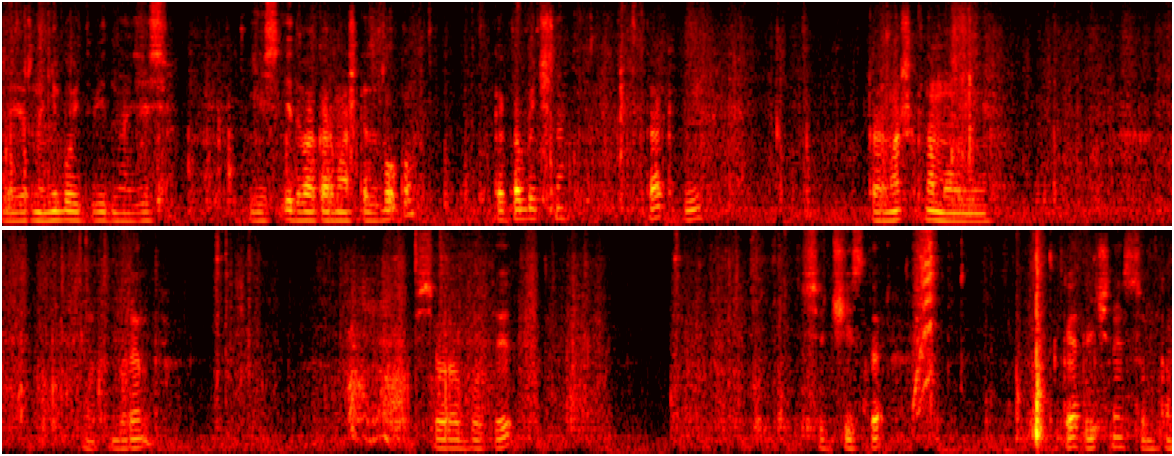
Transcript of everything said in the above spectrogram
Наверное, не будет видно. Здесь есть и два кармашка сбоку, как обычно. Так и кармашек на молнии. Вот бренд все работает. Все чисто. Такая отличная сумка.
